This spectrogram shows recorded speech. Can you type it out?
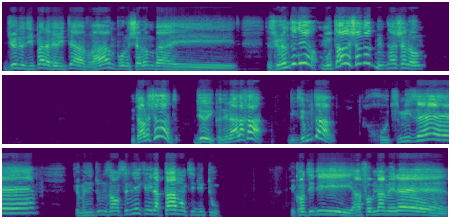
Dieu ne dit pas la vérité à Abraham pour le shalom baït. C'est ce que je viens de te dire. Moutar le shalom. Moutar le shalom. Dieu, il connaît la halakha. Il dit que c'est moutar. Chutz. Que Manitou nous a enseigné qu'il n'a pas menti du tout. Et quand il dit Afomna Meler,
